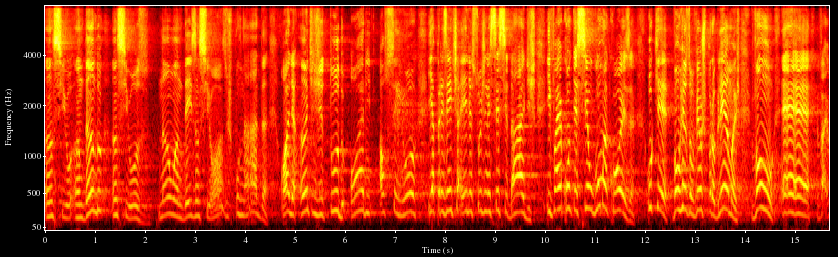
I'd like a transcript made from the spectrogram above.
ansio, andando ansioso. Não andeis ansiosos por nada. Olha, antes de tudo, ore ao Senhor e apresente a Ele as suas necessidades. E vai acontecer alguma coisa. O que? Vão resolver os problemas? Vão. É, é, vai,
